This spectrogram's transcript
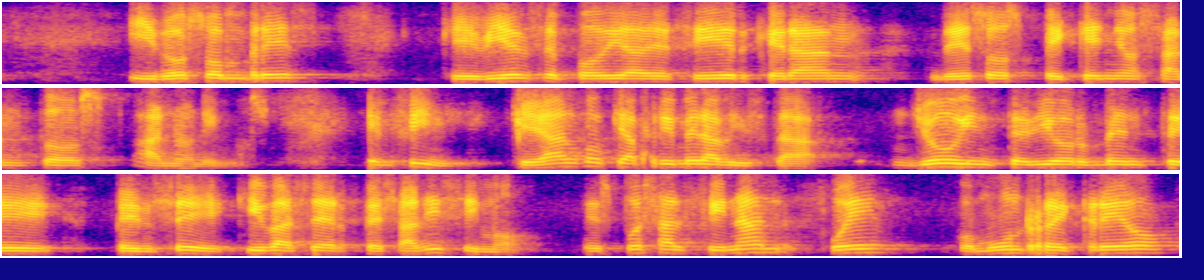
y dos hombres que bien se podía decir que eran de esos pequeños santos anónimos. En fin, que algo que a primera vista yo interiormente pensé que iba a ser pesadísimo. Después al final fue como un recreo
